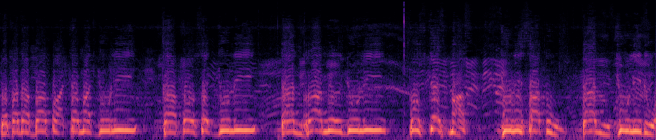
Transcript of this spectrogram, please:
kepada Bapak Camat Juli, Kapolsek Juli, dan Ramil Juli, Puskesmas Juli 1 dan Juli 2.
